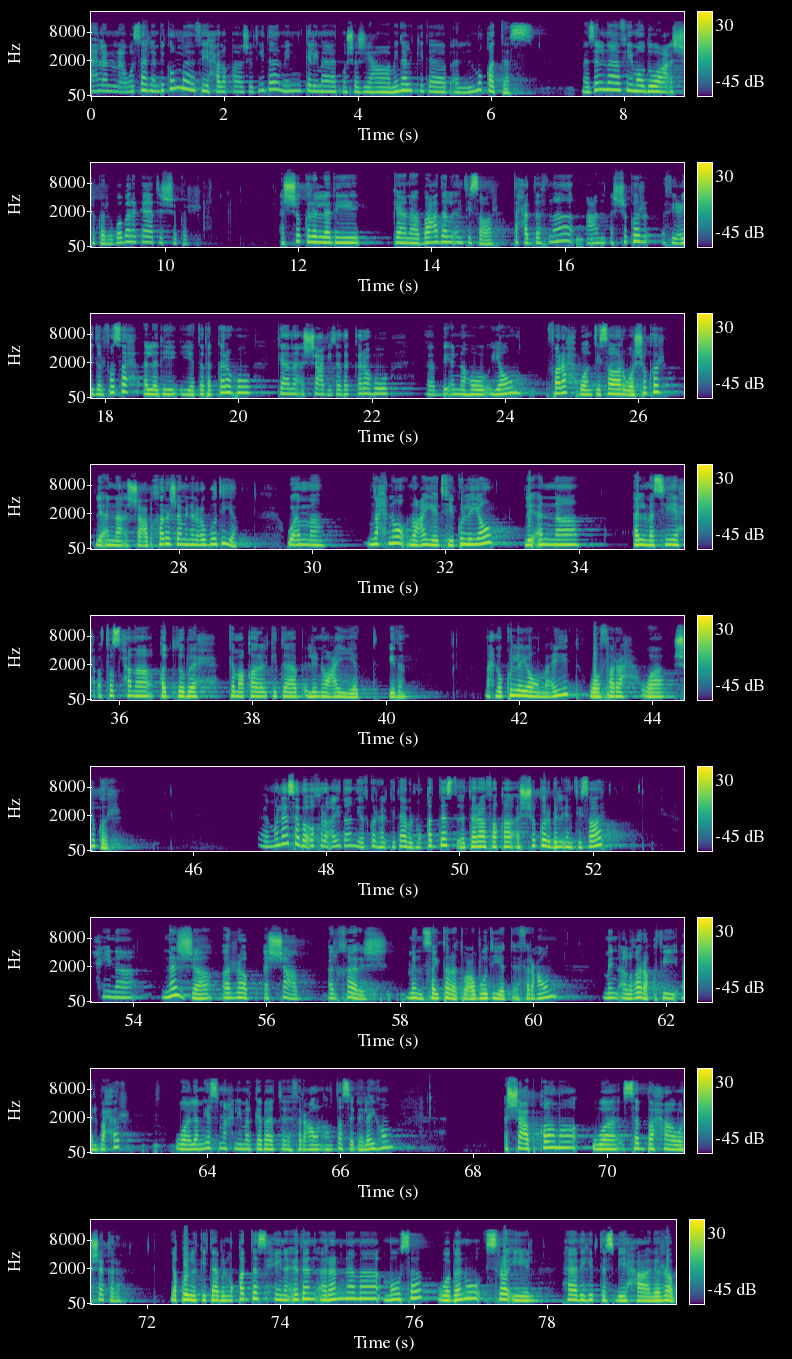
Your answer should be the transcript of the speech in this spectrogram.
أهلا وسهلا بكم في حلقة جديدة من كلمات مشجعة من الكتاب المقدس. ما زلنا في موضوع الشكر وبركات الشكر. الشكر الذي كان بعد الانتصار. تحدثنا عن الشكر في عيد الفصح الذي يتذكره كان الشعب يتذكره بأنه يوم فرح وانتصار وشكر لأن الشعب خرج من العبودية. وأما نحن نعيد في كل يوم لأن المسيح فصحنا قد ذبح كما قال الكتاب لنعيد. اذا نحن كل يوم عيد وفرح وشكر. مناسبة أخرى أيضا يذكرها الكتاب المقدس ترافق الشكر بالانتصار حين نجى الرب الشعب الخارج. من سيطرة وعبودية فرعون من الغرق في البحر ولم يسمح لمركبات فرعون أن تصل إليهم. الشعب قام وسبح وشكر. يقول الكتاب المقدس حينئذ رنم موسى وبنو إسرائيل هذه التسبيحة للرب.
